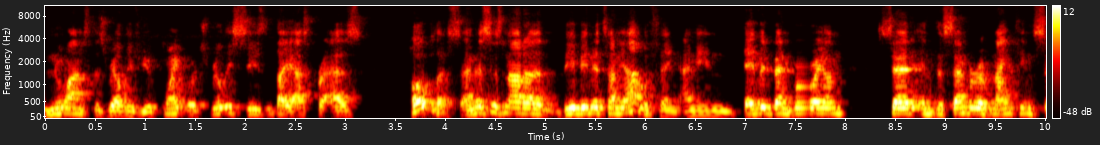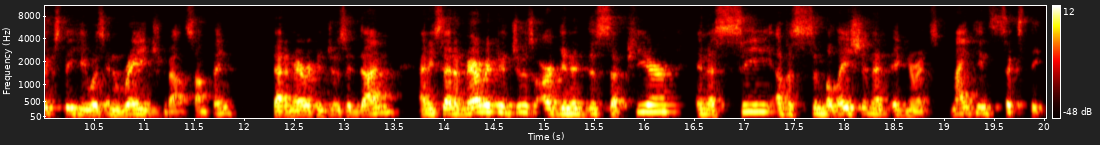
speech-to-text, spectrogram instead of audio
nuanced Israeli viewpoint, which really sees the diaspora as hopeless. And this is not a Bibi Netanyahu thing. I mean, David Ben Gurion said in December of 1960 he was enraged about something that American Jews had done. And he said, American Jews are going to disappear in a sea of assimilation and ignorance. 1960.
